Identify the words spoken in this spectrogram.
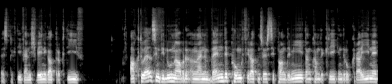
respektive eigentlich wenig attraktiv. Aktuell sind die nun aber an einem Wendepunkt. Wir hatten zuerst die Pandemie, dann kam der Krieg in der Ukraine.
